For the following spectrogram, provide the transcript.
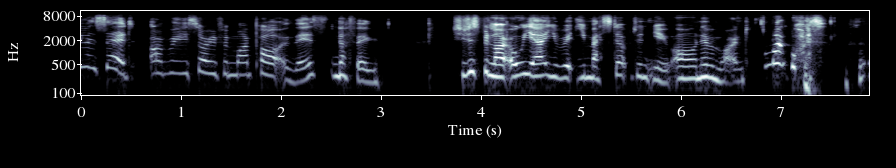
even said, "I'm really sorry for my part in this." Nothing. She's just been like, "Oh yeah, you you messed up, didn't you? Oh, never mind." I'm like, "What?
